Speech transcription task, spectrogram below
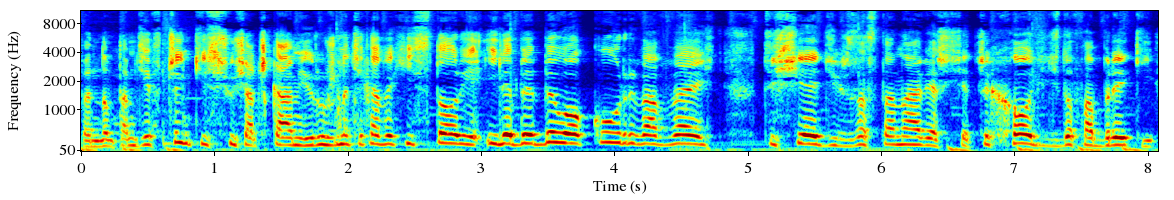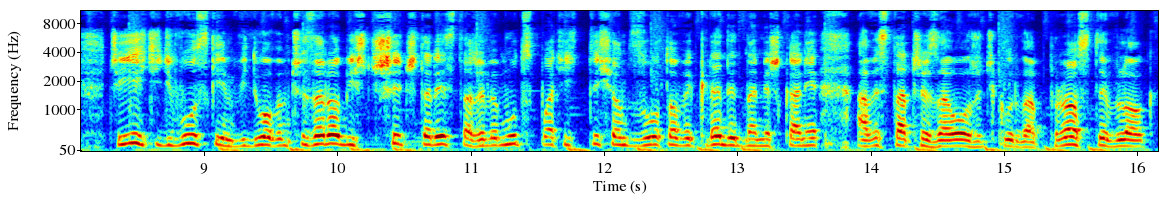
będą tam dziewczynki z siusiaczkami, różne ciekawe historie. Ile by było, kurwa, wejść. Ty siedzisz, zastanawiasz się, czy chodzić do fabryki, czy jeździć wózkiem widłowym, czy zarobisz 3-400, żeby móc spłacić 1000 złotowy kredyt na mieszkanie, a wystarczy założyć, kurwa, prosty vlog,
